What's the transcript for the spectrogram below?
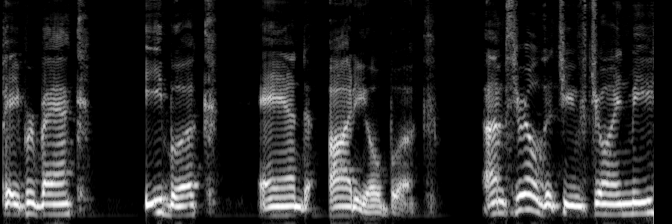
paperback, ebook, and audiobook. I'm thrilled that you've joined me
